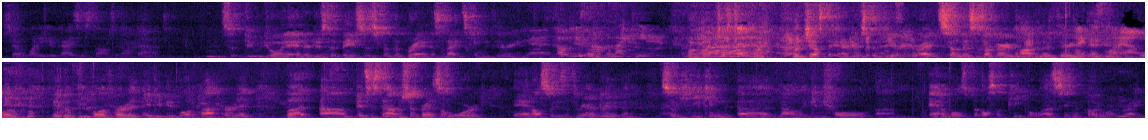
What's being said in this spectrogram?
So, what are your guys' thoughts about that? So do, do you want me to introduce the basis for the Bran as a Night's King theory? Yes. Oh, he's not the Night King. But, but, just to, but, but just to introduce the theory, right? So this is a very popular theory. Lay this maybe, one out. people have, maybe people have heard it, maybe people have not heard it. But um, it's established that Bran's a warg, and also he's a three-eyed raven. So he can uh, not only control um, animals, but also people, as seen with Hodor, right?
